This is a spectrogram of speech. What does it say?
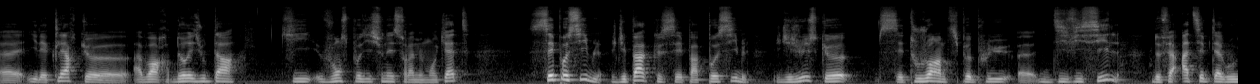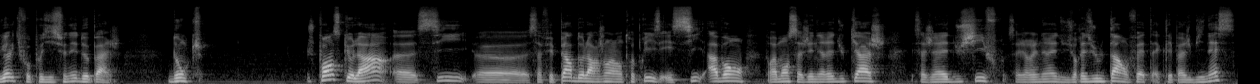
euh, il est clair que avoir deux résultats qui vont se positionner sur la même requête, c'est possible. Je dis pas que c'est pas possible. Je dis juste que c'est toujours un petit peu plus euh, difficile de faire accepter à Google qu'il faut positionner deux pages. Donc, je pense que là, euh, si euh, ça fait perdre de l'argent à l'entreprise et si avant vraiment ça générait du cash, ça générait du chiffre, ça générait du résultat en fait avec les pages business,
